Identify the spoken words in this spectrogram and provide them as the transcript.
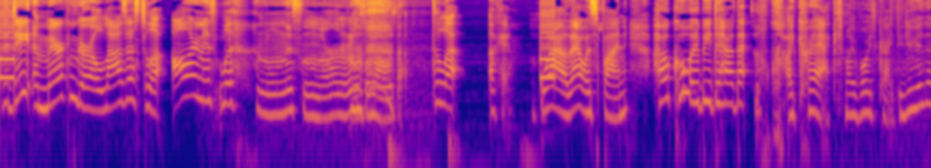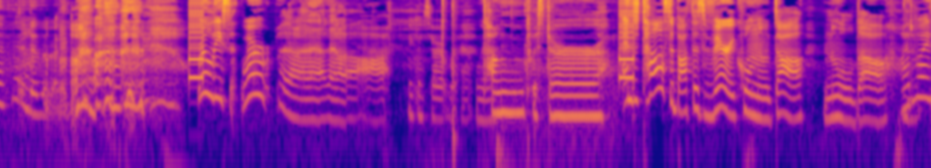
The date American Girl allows us to let all our nis- li- listeners. to let. Okay. Wow, that was fun. How cool would it be to have that? Ugh, I cracked. My voice cracked. Did you hear that? It doesn't matter. we're releasing. We're. You can start with tongue twister. And to tell us about this very cool new doll, Newell doll. Why do I?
